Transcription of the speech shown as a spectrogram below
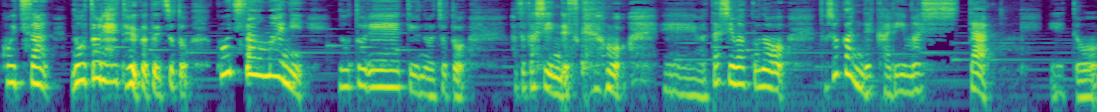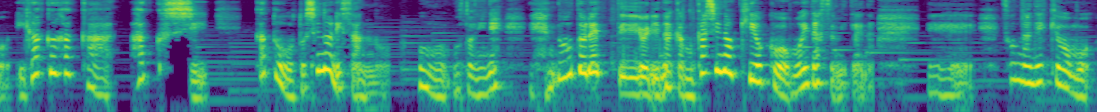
小一さん、脳トレということで、ちょっと、小一さんを前に脳トレっていうのはちょっと恥ずかしいんですけども、えー、私はこの図書館で借りました、えっ、ー、と、医学博博士、加藤敏則さんの本をもとにね、脳トレっていうよりなんか昔の記憶を思い出すみたいな、えー、そんなね、今日も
